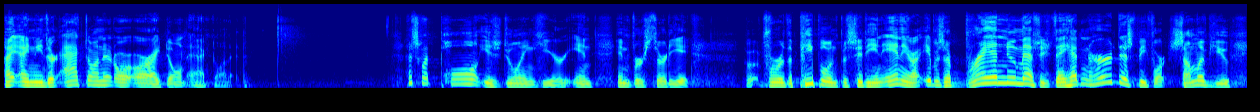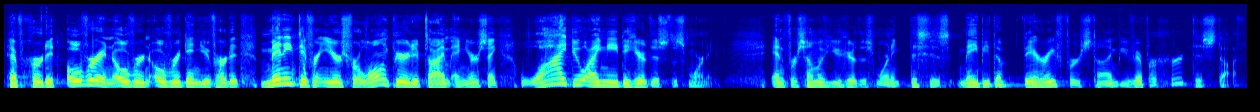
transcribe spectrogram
I, I neither act on it or, or I don't act on it. That's what Paul is doing here in, in verse 38 for the people in Pisidian Antioch, it was a brand new message. They hadn't heard this before. Some of you have heard it over and over and over again. You've heard it many different years for a long period of time, and you're saying, Why do I need to hear this this morning? And for some of you here this morning, this is maybe the very first time you've ever heard this stuff.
